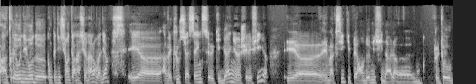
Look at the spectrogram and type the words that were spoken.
un très haut niveau de compétition internationale, on va dire, et euh, avec Lucia Saints euh, qui gagne chez les filles et, euh, et Maxi qui perd en demi-finale. Euh, donc plutôt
